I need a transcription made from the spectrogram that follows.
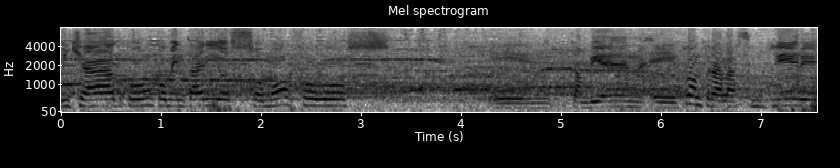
Un chat con comentarios homófobos, eh, también eh, contra las mujeres,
